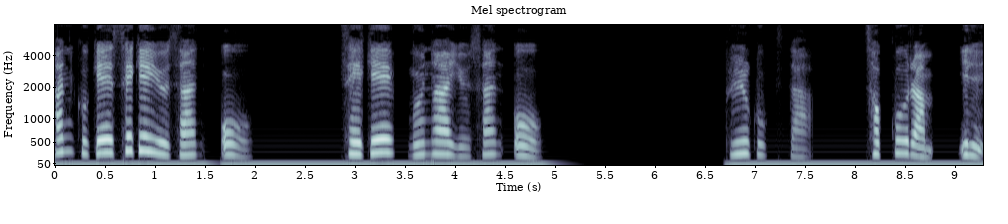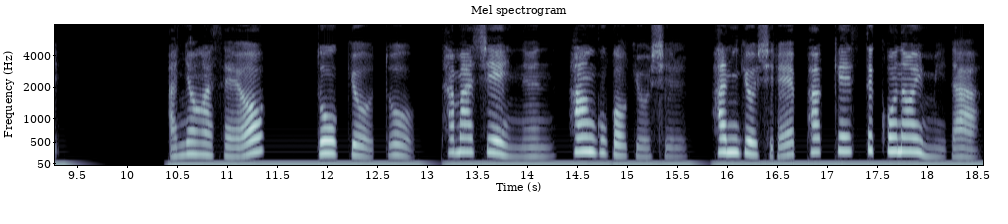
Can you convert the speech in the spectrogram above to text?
한국의 세계유산 5 세계 문화유산 5 불국사 석굴암 1 안녕하세요. 도쿄도 타마시에 있는 한국어 교실 한교실의 팟캐스트 코너입니다.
